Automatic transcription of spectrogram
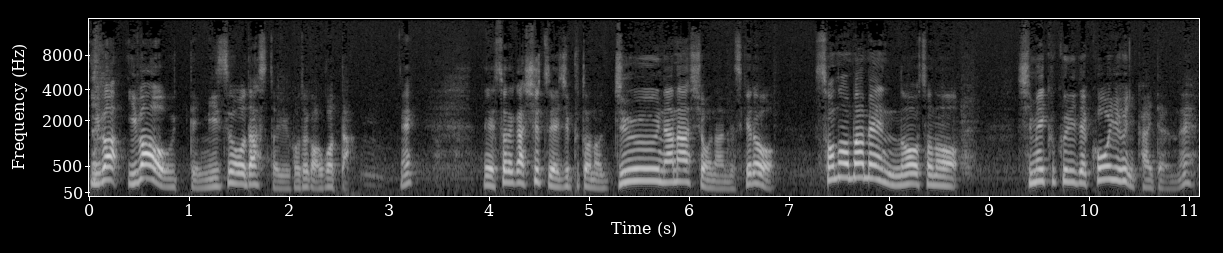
岩岩を打って水を出すということが起こった。ね、でそれが出エジプトの17章なんですけどその場面のその締めくくりでこういうふうに書いてあるのね、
